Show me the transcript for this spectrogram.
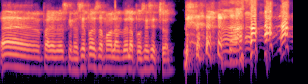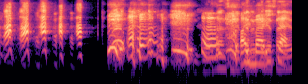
Ah, para los que no sepan, estamos hablando de la pose sexual. Ah, Gordo, ¿en serio te Ay, marica.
